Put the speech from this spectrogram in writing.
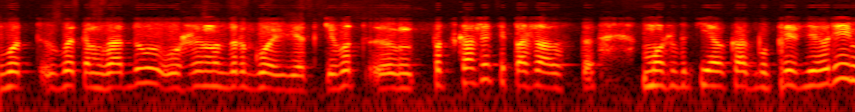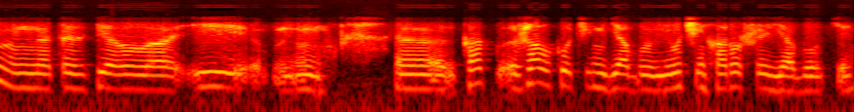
вот в этом году уже на другой ветке. Вот э, подскажите, пожалуйста, может быть, я как бы преждевременно это сделала, и э, как жалко очень яблоки, очень хорошие яблоки.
